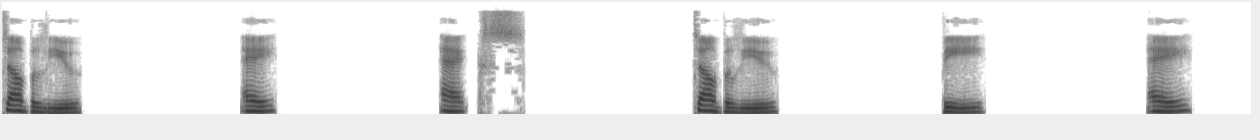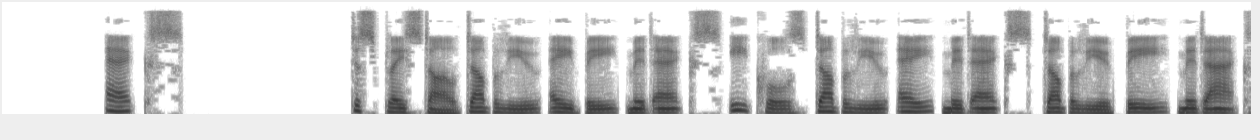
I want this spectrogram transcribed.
W A X W B A X display style W A B mid X equals W A mid X W B mid X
